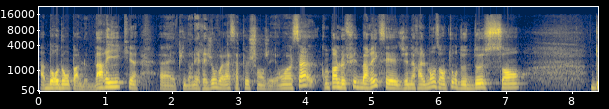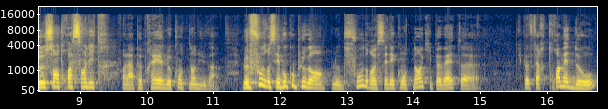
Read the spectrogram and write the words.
À Bordeaux, on parle de barrique. Euh, et puis dans les régions, voilà, ça peut changer. On, ça, quand on parle de fût et de barrique, c'est généralement aux alentours de 200, 200-300 litres. Voilà à peu près le contenant du vin. Le foudre, c'est beaucoup plus grand. Le foudre, c'est des contenants qui peuvent être euh, peuvent faire 3 mètres de haut.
